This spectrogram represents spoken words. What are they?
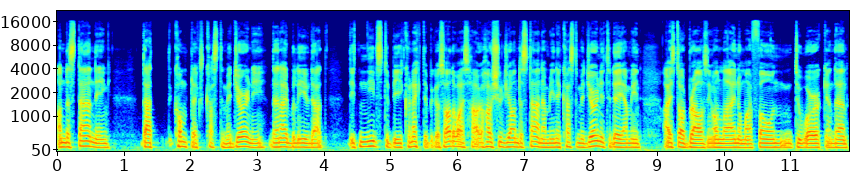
understanding that complex customer journey, then I believe that it needs to be connected because otherwise how, how should you understand? I mean a customer journey today i mean i start browsing online on my phone to work and then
